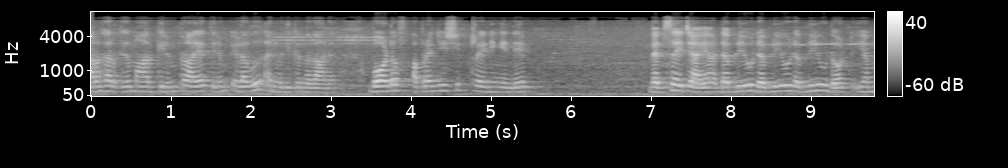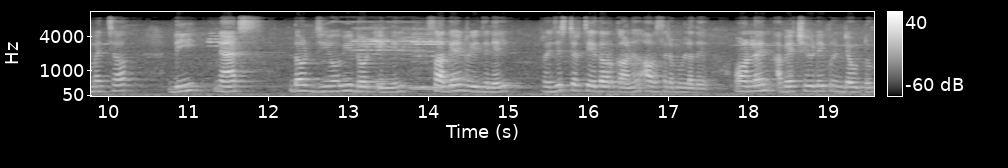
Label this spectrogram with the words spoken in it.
അർഹർക്ക് മാർക്കിലും പ്രായത്തിലും ഇളവ് അനുവദിക്കുന്നതാണ്. ബോർഡ് ഓഫ് അപ്രന്റീസ്ഷിപ്പ് ട്രെയിനിങ്ങിന്റെ വെബ്സൈറ്റായ W W W dot M H R D NATS dot G O V dot ഇന്നിൽ സതേൺ റീജിയനിൽ രജിസ്റ്റർ ചെയ്തവർക്കാണ് അവസരമുള്ളത്. ഓൺലൈൻ അപേക്ഷയുടെ പ്രിന്റൗട്ടും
